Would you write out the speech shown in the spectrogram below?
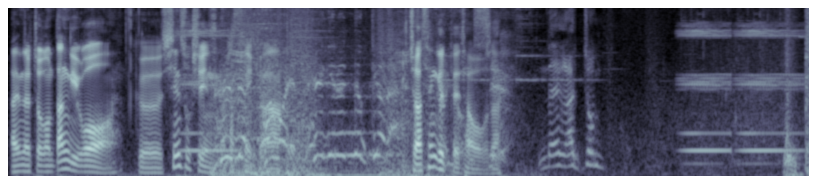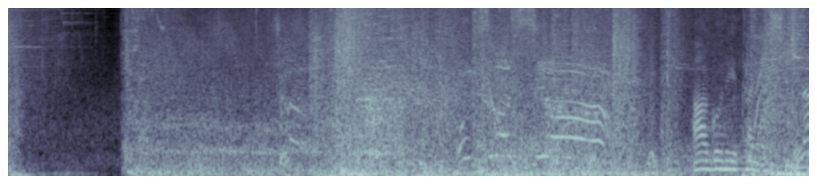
라인을 조금 당기고 그 신속신 했으니까 유차 생길 때 잡아보자. 내가 좀 아군이 당했습니다.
